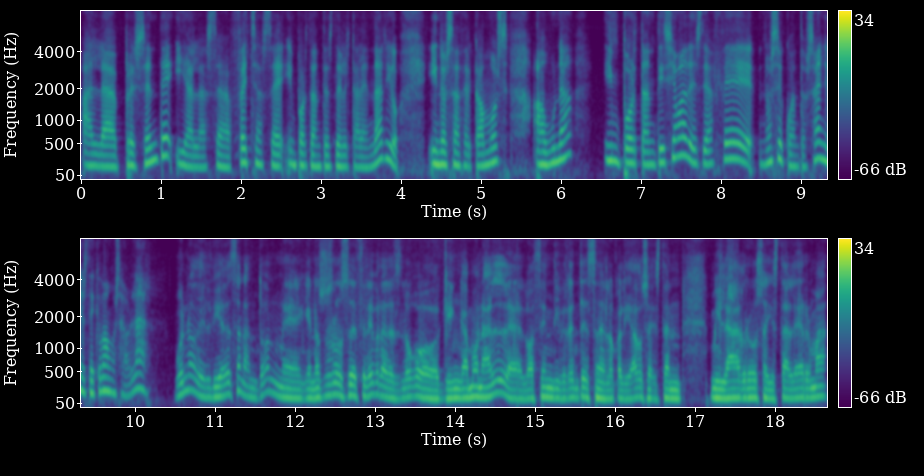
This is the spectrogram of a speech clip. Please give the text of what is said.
al eh, presente y a las eh, fechas importantes del calendario. Y nos acercamos a una importantísima desde hace no sé cuántos años. ¿De qué vamos a hablar? Bueno, del Día de San Antón, eh, que no solo se celebra, desde luego, aquí en Gamonal, eh, lo hacen diferentes eh, localidades. Ahí están Milagros, ahí está Lerma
